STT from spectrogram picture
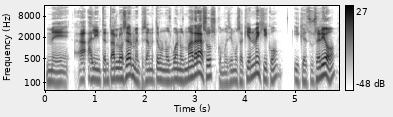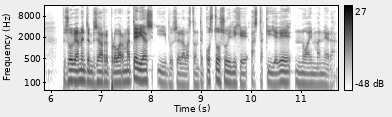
Me, al intentarlo hacer me empecé a meter unos buenos madrazos, como decimos aquí en México. ¿Y qué sucedió? pues obviamente empecé a reprobar materias y pues era bastante costoso y dije, hasta aquí llegué, no hay manera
